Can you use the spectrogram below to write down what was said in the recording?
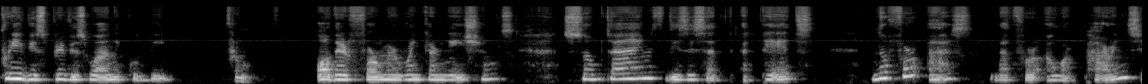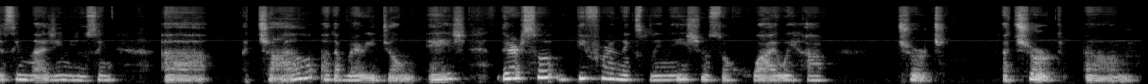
previous previous one. It could be from other former reincarnations. Sometimes this is a, a test, not for us, but for our parents, just imagine losing uh, a child at a very young age. There are so different explanations of why we have church, a short um,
